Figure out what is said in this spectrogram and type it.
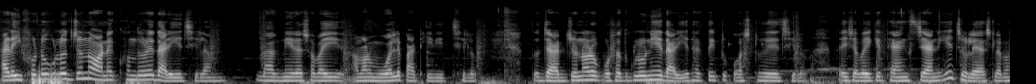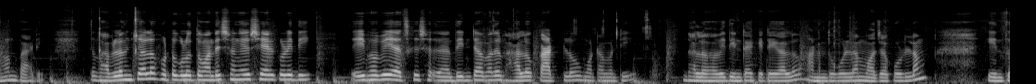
আর এই ফটোগুলোর জন্য অনেকক্ষণ ধরে দাঁড়িয়েছিলাম। ভাগ্নিরা সবাই আমার মোবাইলে পাঠিয়ে দিচ্ছিল। তো যার জন্য আরও প্রসাদগুলো নিয়ে দাঁড়িয়ে থাকতে একটু কষ্ট হয়েছিল। তাই সবাইকে থ্যাঙ্কস জানিয়ে চলে আসলাম এখন বাড়ি। তো ভাবলাম, চলো ফটোগুলো তোমাদের সঙ্গে শেয়ার করে দিই। এইভাবেই আজকে দিনটা আমাদের ভালো কাটলো মোটামুটি। ভালোভাবে দিনটা কেটে গেল, আনন্দ করলাম, মজা করলাম। কিন্তু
